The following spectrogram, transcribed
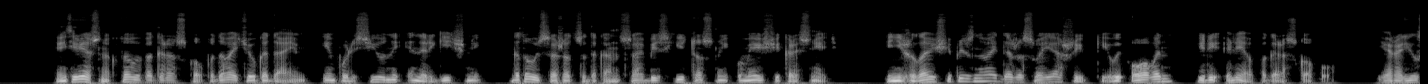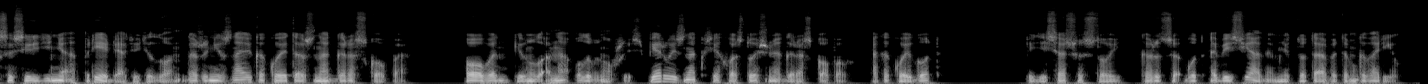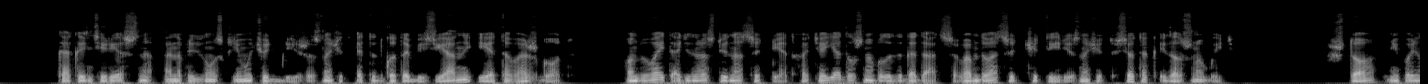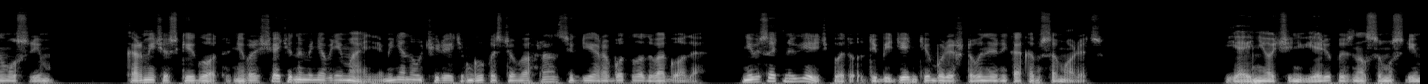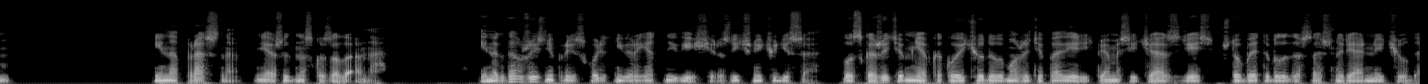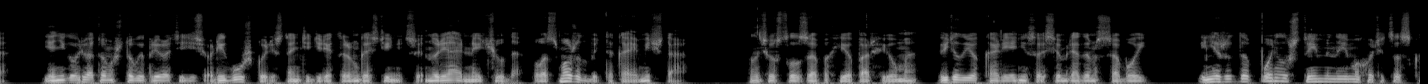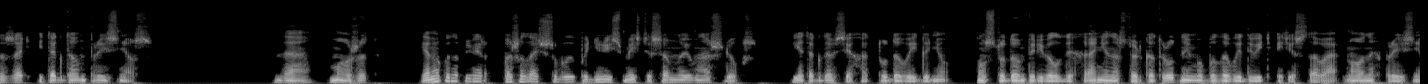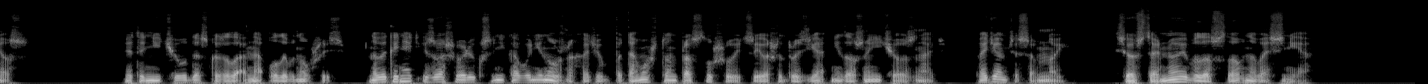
Интересно, кто вы по гороскопу? Давайте угадаем. Импульсивный, энергичный, готовый сажаться до конца, бесхитростный, умеющий краснеть. И не желающий признавать даже свои ошибки. Вы Овен или Лев по гороскопу? Я родился в середине апреля, ответил он. Даже не знаю, какой это знак гороскопа. Овен, кивнула она, улыбнувшись. Первый знак всех восточных гороскопов. А какой год? Пятьдесят шестой. Кажется, год обезьяны. Мне кто-то об этом говорил. Как интересно, она придвинулась к нему чуть ближе. Значит, этот год обезьяны, и это ваш год. Он бывает один раз в 12 лет, хотя я должна была догадаться. Вам 24, значит, все так и должно быть. Что? Не понял Муслим. Кармический год. Не обращайте на меня внимания. Меня научили этим глупостям во Франции, где я работала два года. Не обязательно верить в эту дребедень, тем более, что вы наверняка комсомолец. Я и не очень верю, признался Муслим. «И напрасно», — неожиданно сказала она. «Иногда в жизни происходят невероятные вещи, различные чудеса. Вот скажите мне, в какое чудо вы можете поверить прямо сейчас, здесь, чтобы это было достаточно реальное чудо? Я не говорю о том, что вы превратитесь в лягушку или станете директором гостиницы, но реальное чудо. У вас может быть такая мечта?» Он чувствовал запах ее парфюма, видел ее колени совсем рядом с собой и неожиданно понял, что именно ему хочется сказать, и тогда он произнес. «Да, может. Я могу, например, пожелать, чтобы вы поднялись вместе со мной в наш люкс. Я тогда всех оттуда выгоню». Он с трудом перевел дыхание, настолько трудно ему было выдавить эти слова, но он их произнес. «Это не чудо», — сказала она, улыбнувшись. «Но выгонять из вашего люкса никого не нужно, хотя бы потому, что он прослушивается, и ваши друзья не должны ничего знать. Пойдемте со мной». Все остальное было словно во сне.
